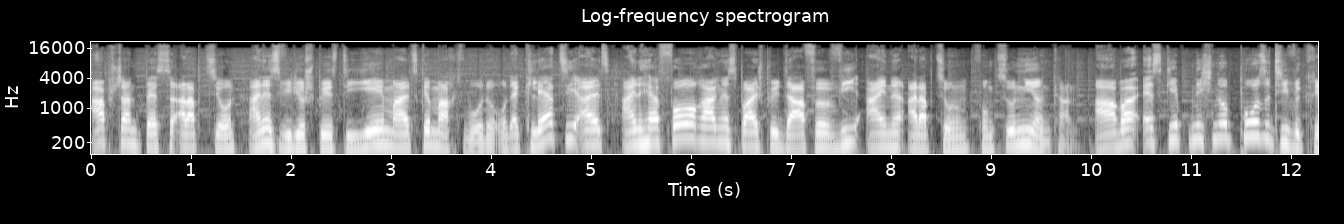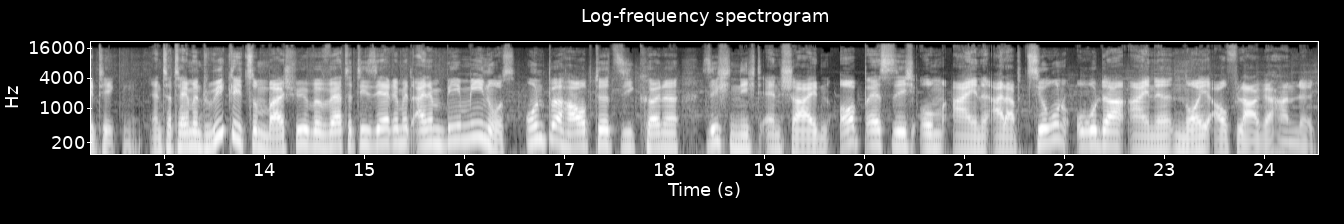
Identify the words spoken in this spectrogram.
Abstand beste Adaption eines Videospiels, die jemals gemacht wurde und erklärt sie als ein hervorragendes Beispiel dafür, wie eine Adaption funktionieren kann. Aber es gibt nicht nur positive Kritiken. Entertainment Weekly zum Beispiel bewertet die Serie mit einem B- und behauptet, sie könne sich nicht entscheiden, ob es sich um eine Adaption oder eine Neuauflage handelt,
